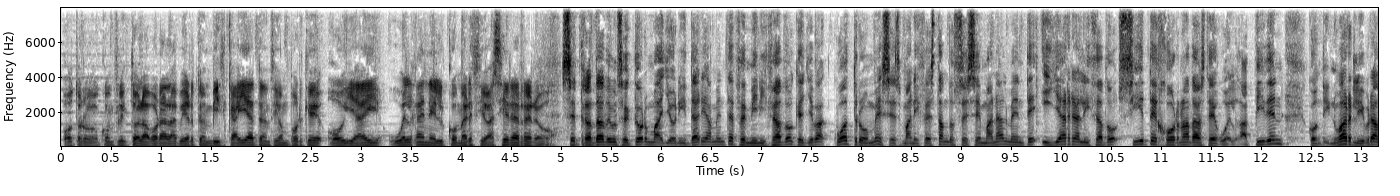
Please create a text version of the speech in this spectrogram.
Otro conflicto laboral abierto en Vizcaya, atención porque hoy hay huelga en el comercio. Asier Herrero. Se trata de un sector mayoritariamente feminizado que lleva cuatro meses manifestándose semanalmente y ya ha realizado siete jornadas de huelga. Piden continuar librando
